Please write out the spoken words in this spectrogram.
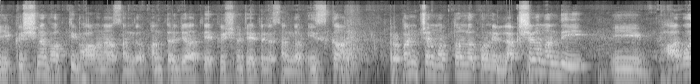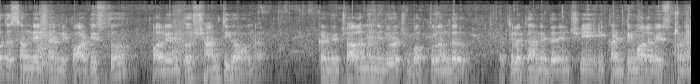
ఈ కృష్ణ భక్తి భావనా సంఘం అంతర్జాతీయ కృష్ణ చైతన్య సంఘం ఇస్కాన్ ప్రపంచం మొత్తంలో కొన్ని లక్షల మంది ఈ భాగవత సందేశాన్ని పాటిస్తూ వాళ్ళు ఎంతో శాంతిగా ఉన్నారు. ఇక్కడ మీరు చాలామందిని చూడొచ్చు భక్తులందరూ తిలకాన్ని ధరించి ఈ కంటిమాల వేసుకొని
